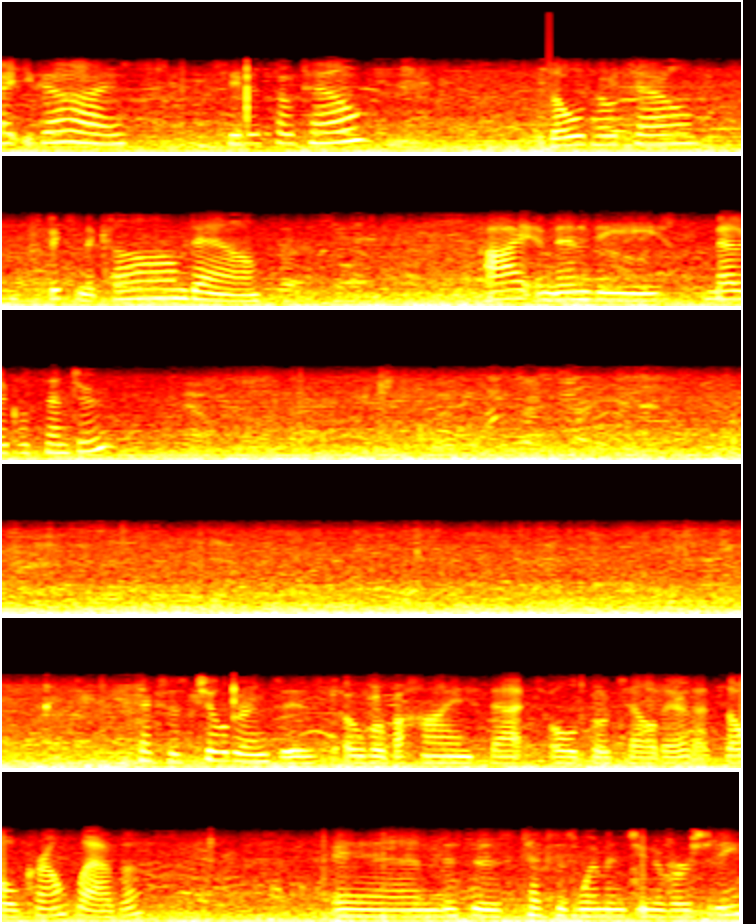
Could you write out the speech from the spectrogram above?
Alright, you guys. See this hotel? This old hotel? It's fixing to calm down. I am in the medical center. Texas Children's is over behind that old hotel there. That's the old Crowne Plaza. And this is Texas Women's University,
